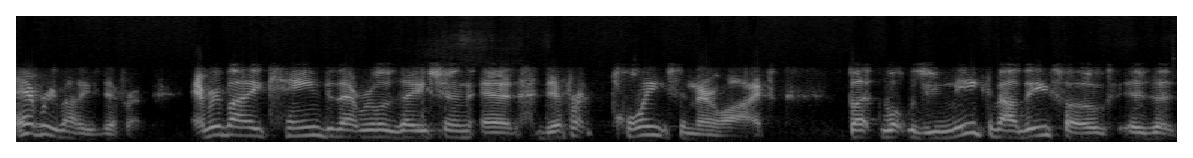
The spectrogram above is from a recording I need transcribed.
everybody's different. Everybody came to that realization at different points in their life. But what was unique about these folks is that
